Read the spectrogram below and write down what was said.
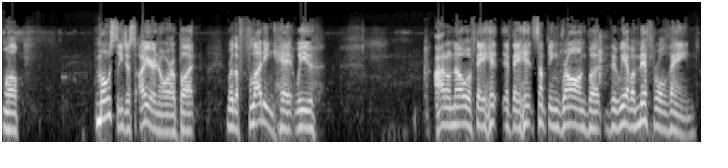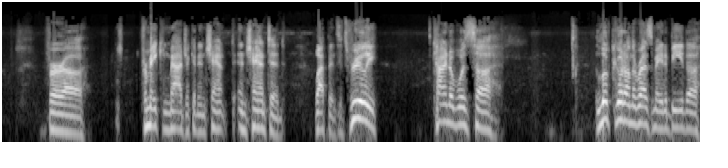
Well, mostly just iron ore, but where the flooding hit, we I don't know if they hit if they hit something wrong, but we have a mithril vein for uh for making magic and enchant enchanted weapons. It's really kind of was uh looked good on the resume to be the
